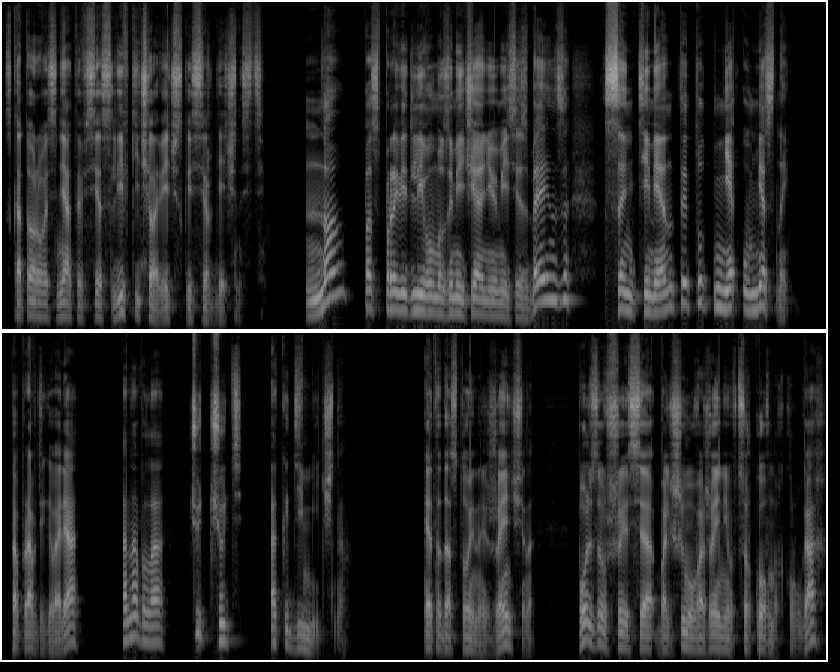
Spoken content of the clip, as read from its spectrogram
с которого сняты все сливки человеческой сердечности. Но, по справедливому замечанию миссис Бэйнс, сантименты тут неуместны. По правде говоря, она была чуть-чуть академична. Эта достойная женщина, пользовавшаяся большим уважением в церковных кругах,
